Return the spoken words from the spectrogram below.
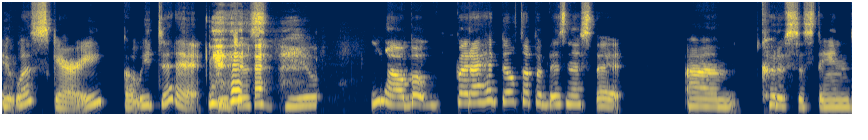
it was scary, but we did it. We just knew, you know, but, but I had built up a business that um, could have sustained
